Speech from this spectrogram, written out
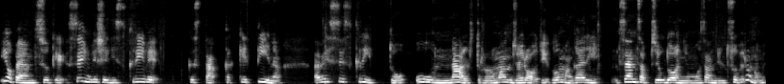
Io penso che se invece di scrivere questa cacchettina avesse scritto un altro romanzo erotico, magari senza pseudonimo, usando il suo vero nome,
